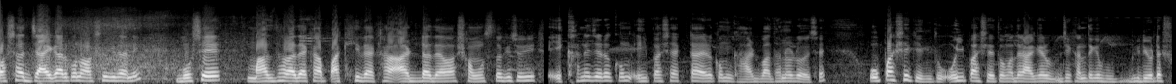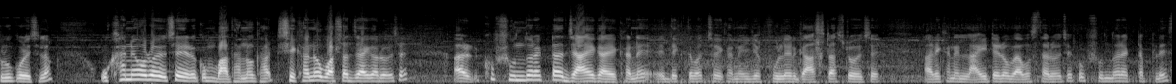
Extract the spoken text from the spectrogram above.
বসার জায়গার কোনো অসুবিধা নেই। বসে মাছ ধরা দেখা, পাখি দেখা, আড্ডা দেওয়া, সমস্ত কিছুই। এখানে যেরকম এই পাশে একটা এরকম ঘাট বাঁধানো রয়েছে ও পাশে কিন্তু, ওই পাশে তোমাদের আগের যেখান থেকে ভিডিওটা শুরু করেছিলাম ওখানেও রয়েছে এরকম বাঁধানো ঘাট সেখানেও বসার জায়গা রয়েছে। আর খুব সুন্দর একটা জায়গা এখানে দেখতে পাচ্ছ এখানে এই যে ফুলের গাছ টাছ রয়েছে আর এখানে লাইটেরও ব্যবস্থা রয়েছে খুব সুন্দর একটা প্লেস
